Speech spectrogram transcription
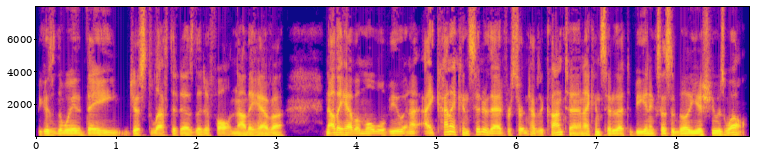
because of the way that they just left it as the default. Now they have a now they have a mobile view, and I, I kind of consider that for certain types of content. I consider that to be an accessibility issue as well.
